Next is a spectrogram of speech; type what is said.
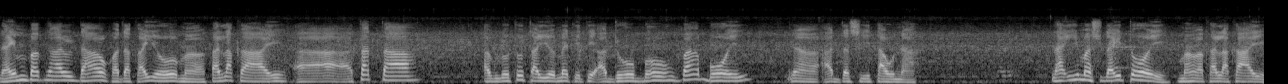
Naimbagal daw kada kayo mga kalakay. Ah, tata, ang luto tayo met iti adobong baboy na adda sitaw na. Naimas da ito'y mga kalakay.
